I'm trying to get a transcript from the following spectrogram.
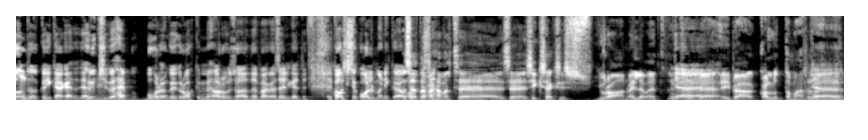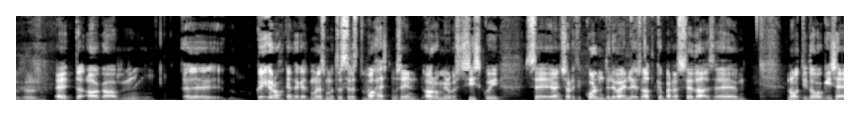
tunduvad kõik ägedad ja üks, ühe puhul on kõige rohkem aru saada väga selgelt, et kaks ja kolm on ikka. on vähemalt see, see Six Axis jura on välja võetud, et sa ei pea ei pea kallutama seda Jaa. et aga mm, kõige rohkem tegelikult mõnes mõttes sellest vahest ma sain aru minu meelest siis, kui see Uncharted kolm tuli välja ja siis natuke pärast seda see Naughty Dog ise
